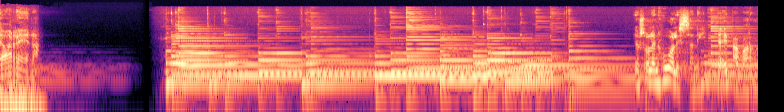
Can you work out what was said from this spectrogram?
Yle Areena. Jos olen huolissani ja epävarma,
